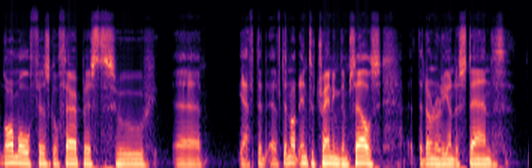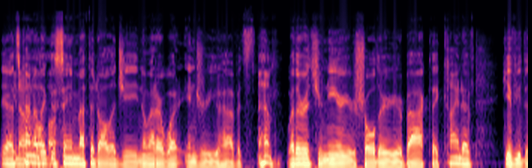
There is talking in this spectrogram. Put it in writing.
normal physical therapists who uh, yeah, if, they, if they're not into training themselves, they don't really understand. Yeah, it's know, kind of like the same methodology no matter what injury you have. It's Um, whether it's your knee or your shoulder or your back, they kind of give you the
